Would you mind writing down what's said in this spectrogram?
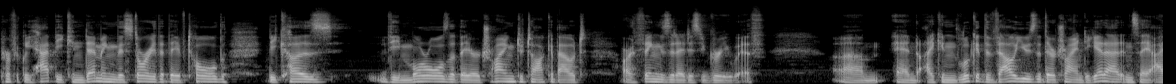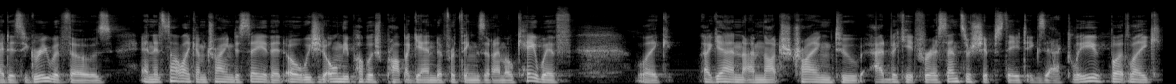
perfectly happy condemning the story that they've told because the morals that they are trying to talk about are things that I disagree with. Um, and I can look at the values that they're trying to get at and say, I disagree with those. And it's not like I'm trying to say that, oh, we should only publish propaganda for things that I'm okay with. Like, again, I'm not trying to advocate for a censorship state exactly, but like,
